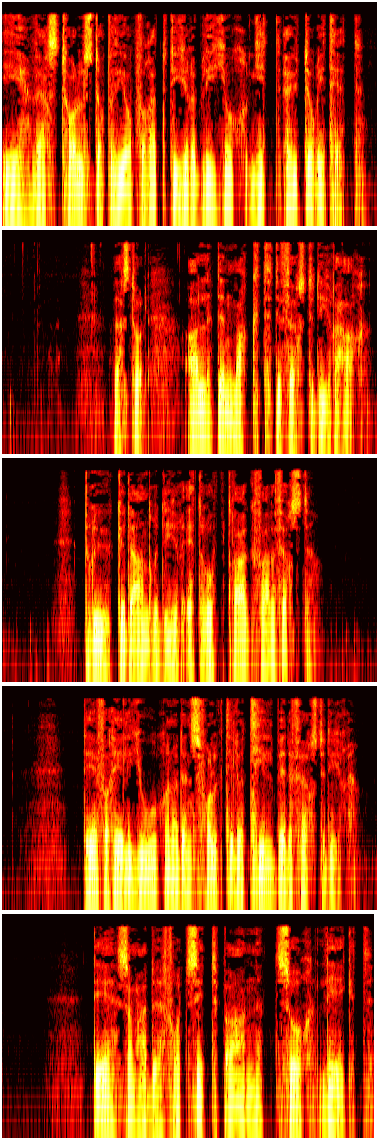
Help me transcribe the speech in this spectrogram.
I vers tolv stopper vi opp for at dyret blir gitt autoritet. Vers tolv. All den makt det første dyret har, bruker det andre dyr etter oppdrag fra det første. Det får hele jorden og dens folk til å tilbe det første dyret, det som hadde fått sitt banesår leget.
